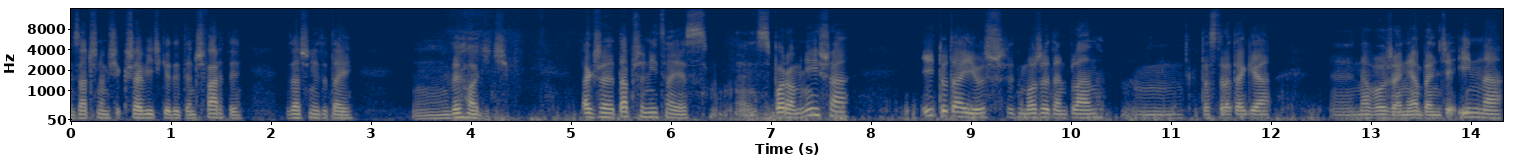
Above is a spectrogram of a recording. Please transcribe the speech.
zaczną się krzewić, kiedy ten czwarty zacznie tutaj wychodzić. Także ta pszenica jest y, sporo mniejsza i tutaj już może ten plan, mm, ta strategia y, nawożenia będzie inna,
